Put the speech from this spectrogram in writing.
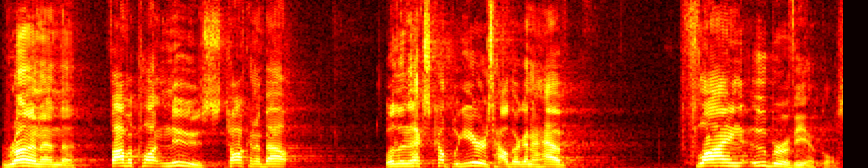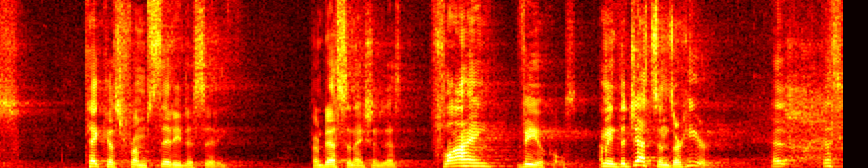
run on the 5 o'clock news talking about, well, the next couple years, how they're going to have flying Uber vehicles take us from city to city, from destination to destination. Flying vehicles. I mean, the Jetsons are here. Uh, that's,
